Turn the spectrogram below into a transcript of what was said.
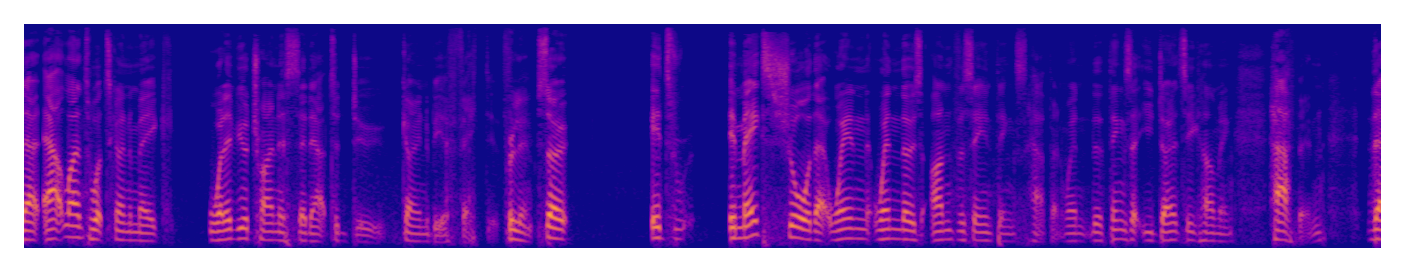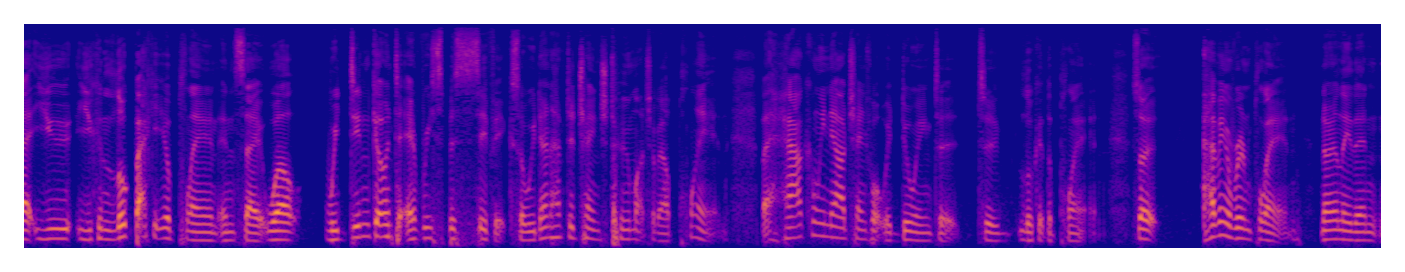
that outlines what's going to make whatever you're trying to set out to do going to be effective. Brilliant. So it's it makes sure that when when those unforeseen things happen, when the things that you don't see coming happen, that you you can look back at your plan and say, well, we didn't go into every specific, so we don't have to change too much of our plan. But how can we now change what we're doing to to look at the plan? So having a written plan not only then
